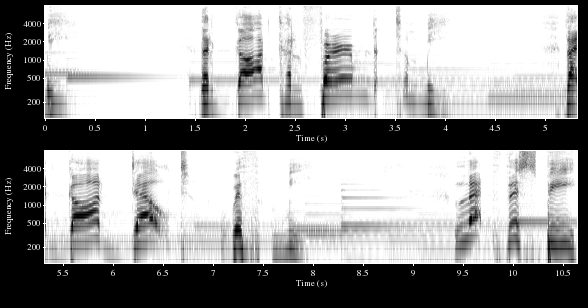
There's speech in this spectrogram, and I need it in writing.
me, that God confirmed to me, that God dealt with me. Let this be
